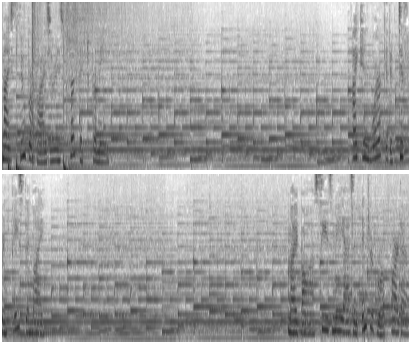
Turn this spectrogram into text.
My supervisor is perfect for me. I can work at a different pace than my My boss sees me as an integral part of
